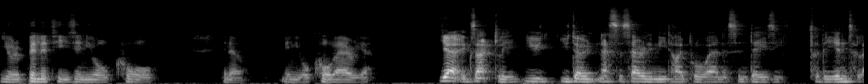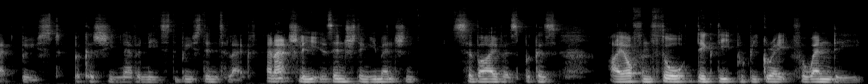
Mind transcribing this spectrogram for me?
your abilities in your core, you know, in your core area. yeah, exactly. You you don't necessarily need hyper awareness in Daisy for the intellect boost because she never needs to boost intellect. And actually, it's interesting you mentioned survivors because I often thought dig deep would be great for Wendy,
